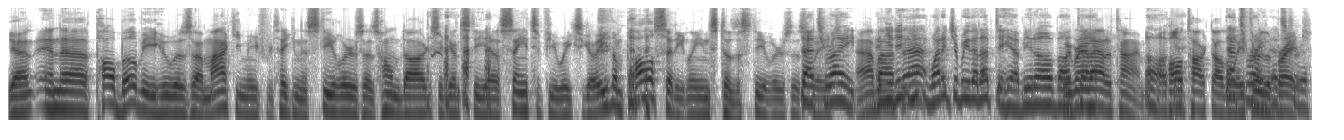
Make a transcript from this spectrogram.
Yeah, and uh, Paul Bovi, who was uh, mocking me for taking the Steelers as home dogs against the uh, Saints a few weeks ago, even Paul said he leans to the Steelers this That's week. right. How about that? Why didn't you bring that up to him? You know about we ran out of time. Oh, okay. Paul talked all the that's way right, through the break.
